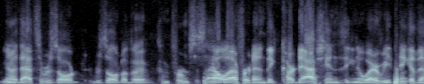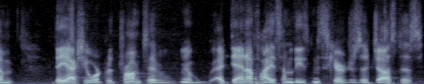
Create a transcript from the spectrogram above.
you know that's a result result of a confirmed societal effort. And the Kardashians, you know, whatever you think of them, they actually worked with Trump to you know identify some of these miscarriages of justice,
